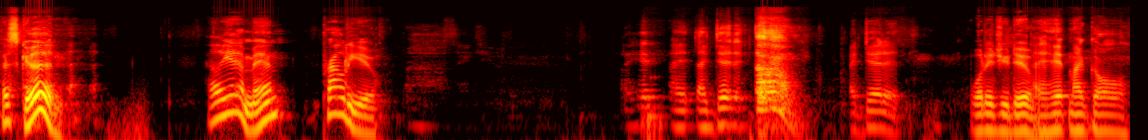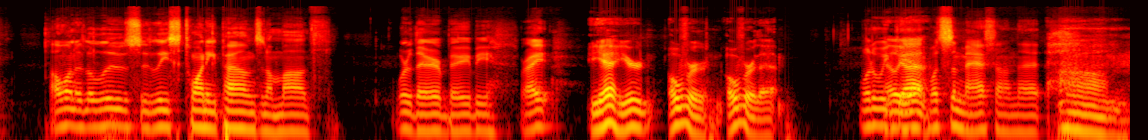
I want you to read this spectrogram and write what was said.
That's good. Hell yeah, man. Proud of you. I hit I, I did it. I did it. What did you do? I hit my goal. I wanted to lose at least 20 pounds in a month. We're there, baby. Right? Yeah, you're over over that. What do we Hell got? yeah. What's the math on that? Um,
